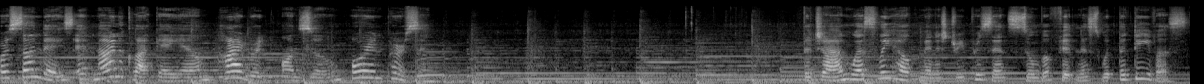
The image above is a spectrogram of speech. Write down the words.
or Sundays at 9 o'clock a.m., hybrid on Zoom or in person. John Wesley Health Ministry presents Zumba Fitness with the Divas.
